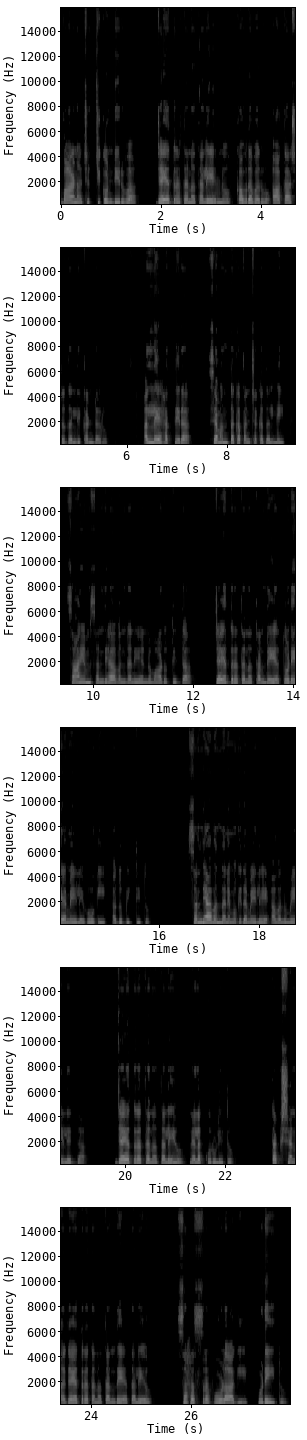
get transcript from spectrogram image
ಬಾಣ ಚುಚ್ಚಿಕೊಂಡಿರುವ ಜಯದ್ರಥನ ತಲೆಯನ್ನು ಕೌರವರು ಆಕಾಶದಲ್ಲಿ ಕಂಡರು. ಅಲ್ಲೇ ಹತ್ತಿರ ಸ್ಯಮಂತಕ ಪಂಚಕದಲ್ಲಿ ಸಾಯಂ ಸಂಧ್ಯಾವಂದನೆಯನ್ನು ಮಾಡುತ್ತಿದ್ದ ಜಯದ್ರಥನ ತಂದೆಯ ತೊಡೆಯ ಮೇಲೆ ಹೋಗಿ ಅದು ಬಿದ್ದಿತು. ಸಂಧ್ಯಾವಂದನೆ ಮುಗಿದ ಮೇಲೆ ಅವನು ಮೇಲೆದ್ದ. ಜಯದ್ರಥನ ತಲೆಯು ನೆಲಕ್ಕುರುಳಿತು. ತಕ್ಷಣ ಜಯದ್ರಥನ ತಂದೆಯ ತಲೆಯು ಸಹಸ್ರ ಹೋಳಾಗಿ ಒಡೆಯಿತು.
